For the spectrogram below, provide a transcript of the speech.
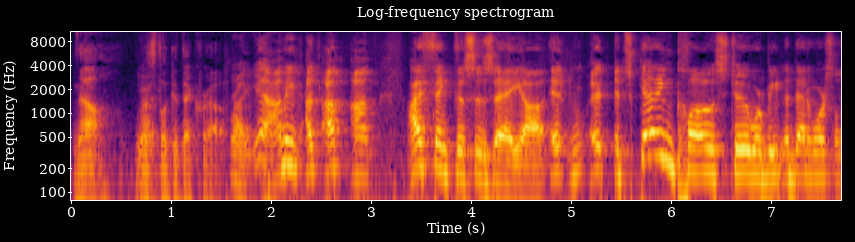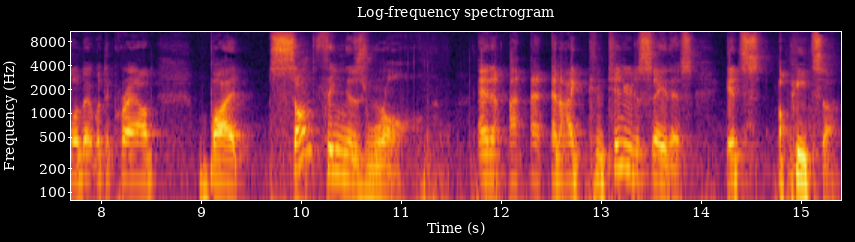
Now, let's Right. look at that crowd. Right. Yeah. I mean, I, I, I, I think this is a. Uh, it, it, it's getting close to. We're beating a dead horse a little bit with the crowd, but something is wrong, and I, and I continue to say this. It's a pizza,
